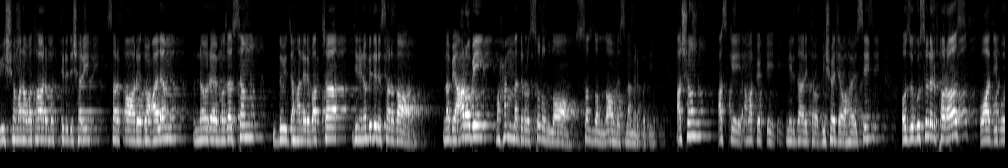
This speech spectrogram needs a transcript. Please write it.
বিশ্ব মানবতার মুক্তির দিশারি, সরকার দো আলম নূরে মুজাসম, দুই জাহানের বাচ্চা, যিনি নবীদের সরদার। নবী আরবি মোহাম্মদ রসুল্লাহ সাল্লাহ ইসলামের প্রতি। আসুন, আজকে আমাকে একটি নির্ধারিত বিষয় দেওয়া হয়েছে। অজু গুসুলের ফরজ, ওয়াজিব ও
